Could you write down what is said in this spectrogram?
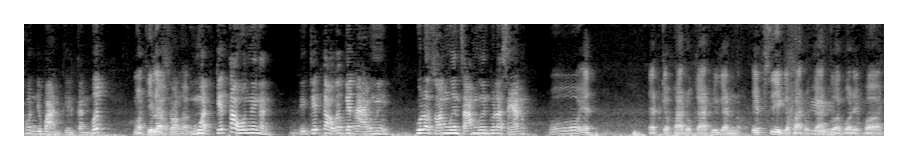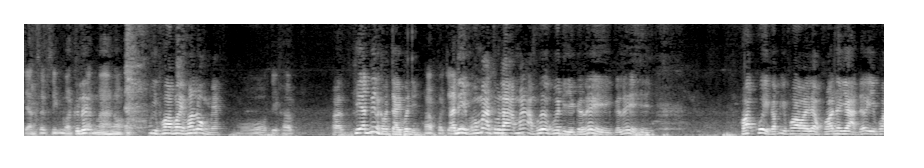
คนอยู่บ้านถือกันเบิดงวดที่แล้วสองครับงวดเก็ตเก้าเบางหนึงกันคือเก็ตเก้ากับเก็ตหาเบางหนึงผู้ละสองหมื่นสามหมื่นผู้ละแสน โอ้แอดแอดกับพลาดโอกาสคือกัน FC กับพลาดโอกาสคือตัวบ่ได้พ่ออาจารย์ศักดิ์สิทธิ์งวดคือที่เรื่องผ่านมาเนาะอีพอไปมาลงไหมโอ้ติครับเอ่อพี่แอดมินเข้าใจพอดีครับเข้าใจอันนี้ผมมาธุระมาอำเภอพอดีก็เลยก็เลยเพราะคุยกับอีพอไว้แล้วขออนุญาตเด้ออีพอ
